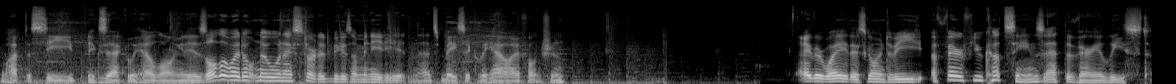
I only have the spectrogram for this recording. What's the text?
We'll have to see exactly how long it is, although I don't know when I started because I'm an idiot and that's basically how I function. Either way, there's going to be a fair few cutscenes at the very least.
